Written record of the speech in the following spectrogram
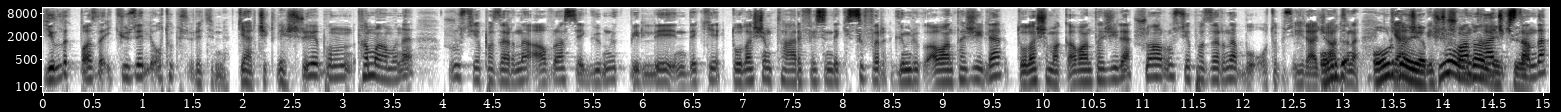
yıllık bazda 250 otobüs üretimi gerçekleştiriyor ve bunun tamamını Rusya pazarına Avrasya Gümrük Birliği'ndeki dolaşım tarifesindeki sıfır gümrük avantajıyla dolaşım hakkı avantajıyla şu an Rusya pazarına bu otobüs ihracatını Orada- orada gerçekleştiriyor. yapıyor, Şu an Tacikistan'da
